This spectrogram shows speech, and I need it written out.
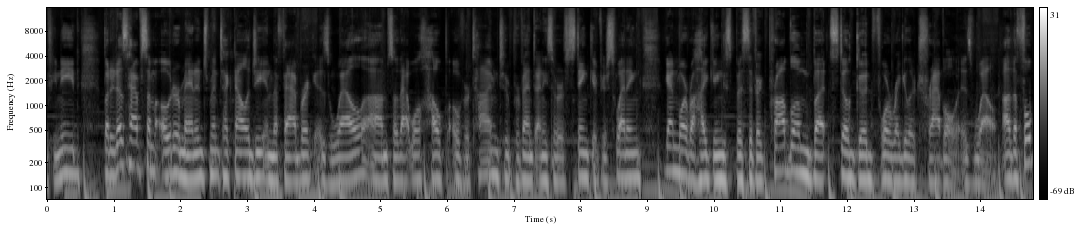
if you need. But it does have some odor management technology in the fabric as well, um, so that will help over time to prevent any sort of stink if you're sweating. Again, more of a hiking specific problem, but still good for regular travel as well. Uh, the full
